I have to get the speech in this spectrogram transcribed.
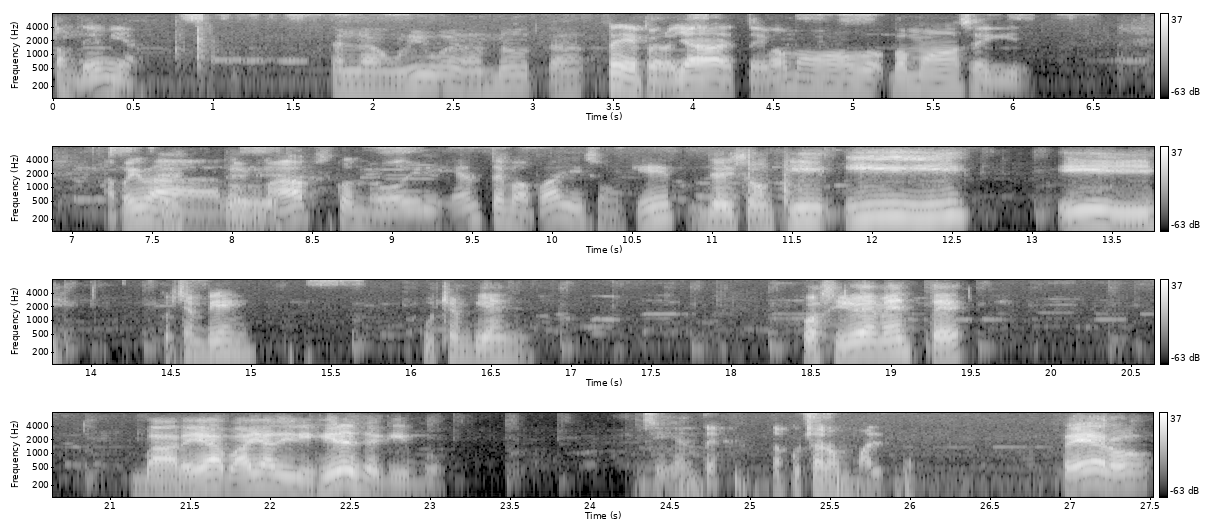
pandemia. En la única nota. Sí, pero ya este, vamos, vamos a seguir. Arriba este... los maps con nuevo dirigente, papá, Jason Kidd. Jason Kidd y, y. Escuchen bien. Escuchen bien. Posiblemente Barea vaya a dirigir ese equipo. Sí, gente, no escucharon mal. Pero,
